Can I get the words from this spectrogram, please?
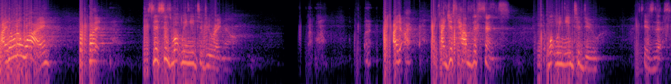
I don't know why, but this is what we need to do right now. I, I, I just have this sense that what we need to do is this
